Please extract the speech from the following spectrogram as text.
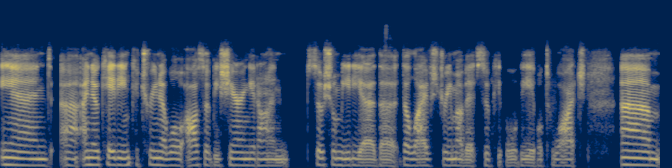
And uh, I know Katie and Katrina will also be sharing it on social media, the the live stream of it, so people will be able to watch. Um,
